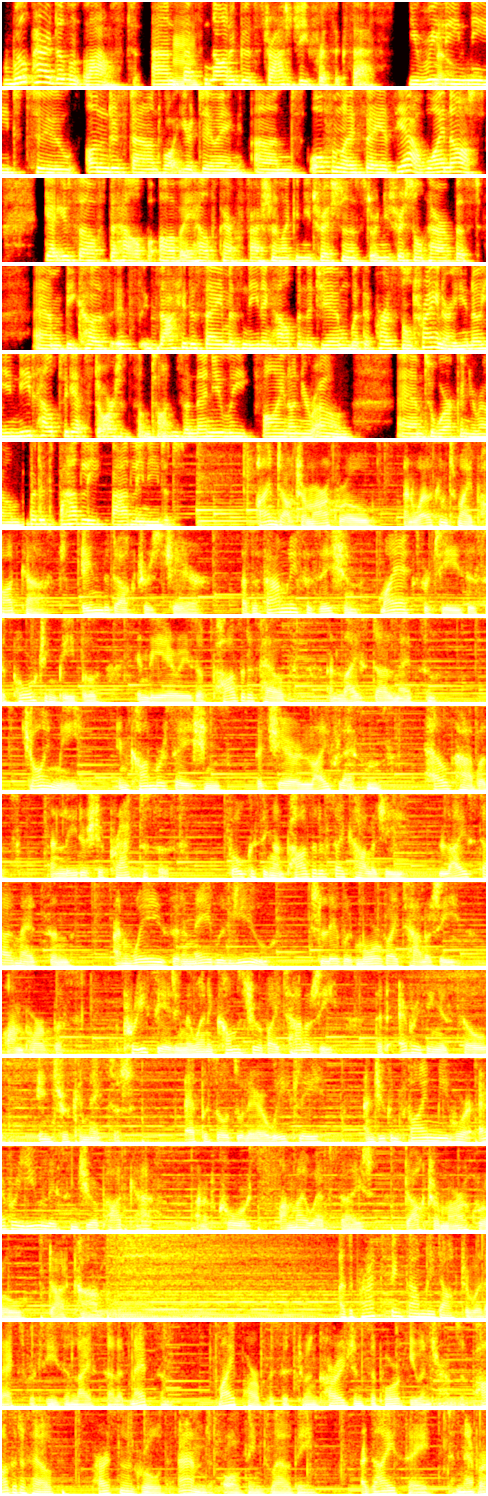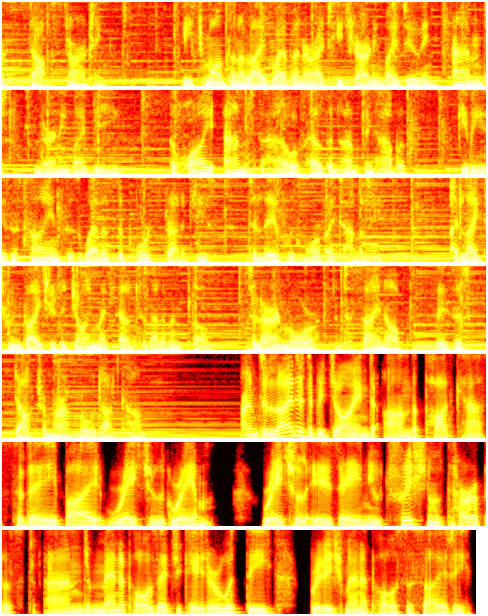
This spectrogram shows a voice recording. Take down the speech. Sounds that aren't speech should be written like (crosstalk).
willpower doesn't last and mm. that's not a good strategy for success you really no. need to understand what you're doing and often what i say is yeah why not get yourself the help of a healthcare professional like a nutritionist or a nutritional therapist um, because it's exactly the same as needing help in the gym with a personal trainer. You know, you need help to get started sometimes, and then you'll be fine on your own um, to work on your own. But it's badly, badly needed. I'm Dr. Mark Rowe, and welcome to my podcast, In the Doctor's Chair. As a family physician, my expertise is supporting people in the areas of positive health and lifestyle medicine. Join me in conversations that share life lessons, health habits, and leadership practices, focusing on positive psychology, lifestyle medicine, and ways that enable you to live with more vitality on purpose appreciating that when it comes to your vitality, that everything is so interconnected. Episodes will air weekly, and you can find me wherever you listen to your podcasts, and of course on my website, drmarkrowe.com. As a practicing family doctor with expertise in lifestyle as medicine, my purpose is to encourage and support you in terms of positive health, personal growth, and all things well-being. As I say, to never stop starting. Each month on a live webinar, I teach learning by doing and learning by being, the why and the how of health enhancing habits, giving you the science as well as support strategies to live with more vitality. I'd like to invite you to join my Self Development Club. To learn more and to sign up, visit drmarkrowe.com. I'm delighted to be joined on the podcast today by Rachel Graham. Rachel is a nutritional therapist and menopause educator with the British Menopause Society.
